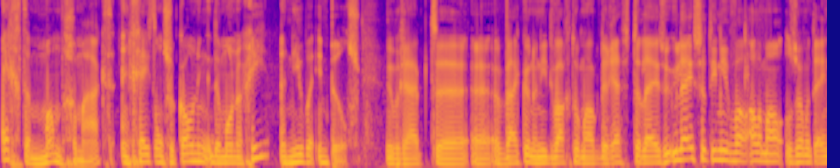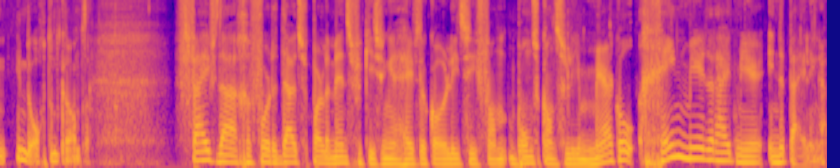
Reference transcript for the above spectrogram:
echte man gemaakt... en geeft onze koning de monarchie een nieuwe impuls. U begrijpt, uh, uh, wij kunnen niet wachten om ook de rest te lezen. U leest het in ieder geval allemaal zometeen in de ochtendkranten. Vijf dagen voor de Duitse parlementsverkiezingen... heeft de coalitie van bondskanselier Merkel geen meerderheid meer in de peilingen.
